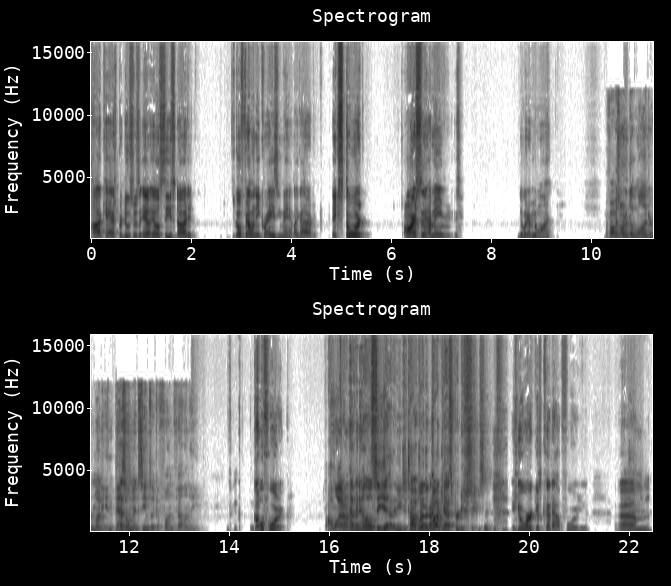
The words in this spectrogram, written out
podcast producers LLC started, go felony crazy, man. Like I extort, arson. I mean, do whatever you want. I've always wanted to launder money. Embezzlement seems like a fun felony. Go for it. Oh, well, I don't have an LLC yet. I need to talk to other podcast producers. Your work is cut out for you. Um,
